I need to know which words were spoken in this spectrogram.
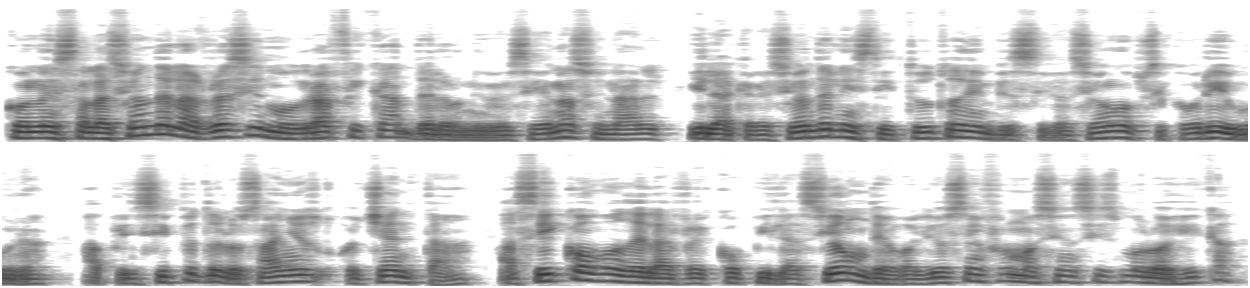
Con la instalación de la red sismográfica de la Universidad Nacional y la creación del Instituto de Investigación Obsicori-UNA a principios de los años 80, así como de la recopilación de valiosa información sismológica,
